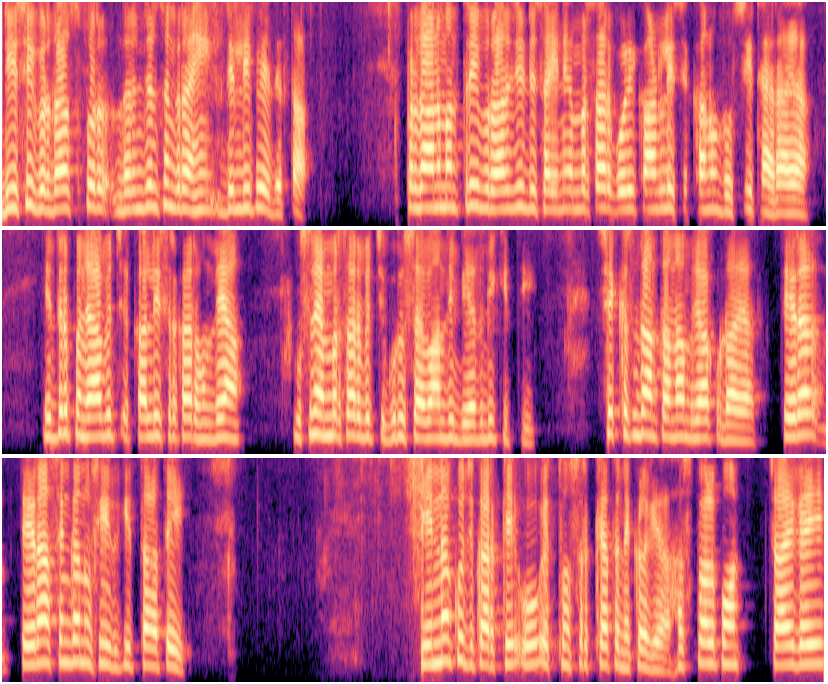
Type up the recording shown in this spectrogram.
ਡੀਸੀ ਗੁਰਦਾਸਪੁਰ ਨਰਿੰਜਨ ਸਿੰਘ ਰਾਹੀਂ ਦਿੱਲੀ ਭੇਜ ਦਿੱਤਾ। ਪ੍ਰਧਾਨ ਮੰਤਰੀ ਮੁਰਾਰਜੀ ਦੇਸਾਈ ਨੇ ਅੰਮ੍ਰਿਤਸਰ ਗੋਲੀकांड ਲਈ ਸਿੱਖਾਂ ਨੂੰ ਦੋਸ਼ੀ ਠਹਿਰਾਇਆ। ਇੱਧਰ ਪੰਜਾਬ ਵਿੱਚ ਅਕਾਲੀ ਸਰਕਾਰ ਹੁੰਦਿਆਂ ਉਸਨੇ ਅੰਮ੍ਰਿਤਸਰ ਵਿੱਚ ਗੁਰੂ ਸਾਹਿਬਾਨ ਦੀ ਬੇਅਦਬੀ ਕੀਤੀ। ਸਿੱਖ ਸਿਧਾਂਤਾਂ ਦਾ ਮਜ਼ਾਕ ਉਡਾਇਆ 13 13 ਸਿੰਘਾਂ ਨੂੰ ਸ਼ਹੀਦ ਕੀਤਾ ਅਤੇ ਇੰਨਾ ਕੁਝ ਕਰਕੇ ਉਹ ਇੱਥੋਂ ਸੁਰੱਖਿਅਤ ਨਿਕਲ ਗਿਆ। ਹਸਪਤਾਲ ਪਹੁੰਚਾਏ ਗਏ।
